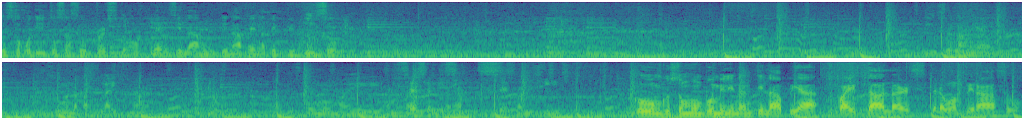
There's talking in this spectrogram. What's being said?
gusto ko dito sa superstore, meron silang tinapay na tig piso. Piso lang yan. Gusto mo naka-slice na? Gusto mo may ano Sesame seeds. Sesame seeds. Kung gusto mong bumili ng tilapia, $5, dalawang piraso.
